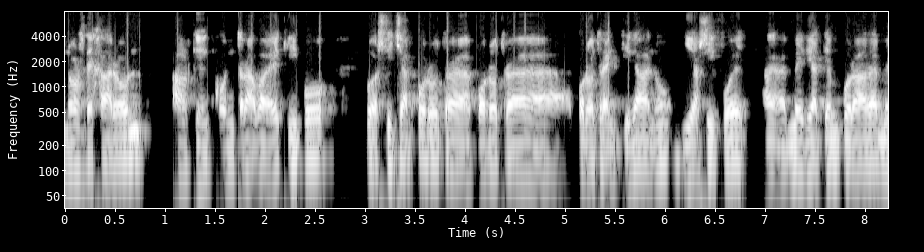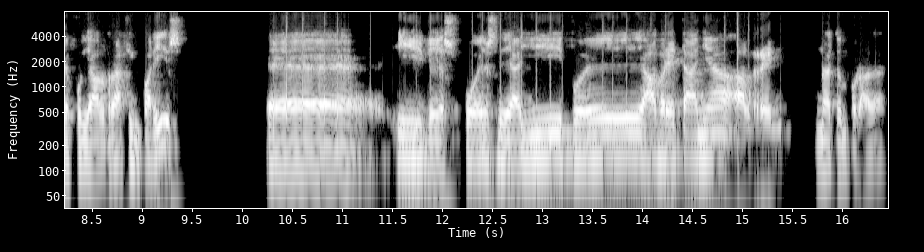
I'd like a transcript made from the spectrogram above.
nos dejaron al que encontraba equipo pues fichar por otra por otra por otra entidad no y así fue. Media temporada me fui al Racing París eh, y después de allí fue a Bretaña al Rennes una temporada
